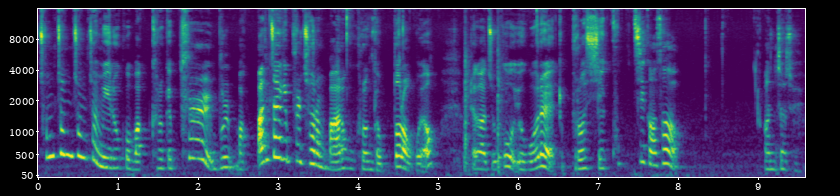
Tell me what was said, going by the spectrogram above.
촘촘촘촘 이러고 막 그렇게 풀, 물, 막 반짝이 풀처럼 마르고 그런 게 없더라고요. 그래가지고 요거를 브러쉬에 콕 찍어서 얹어줘요.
